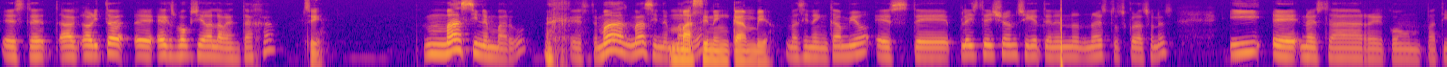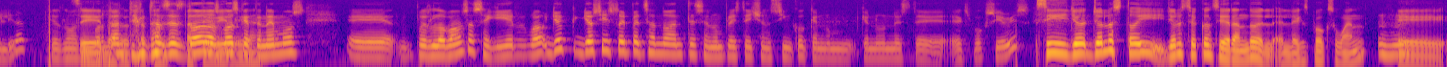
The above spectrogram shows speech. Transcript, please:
Este, a- ahorita eh, Xbox lleva la ventaja. Sí. Más sin embargo, este, más, más sin embargo. Más sin en cambio. Más sin en cambio, este PlayStation sigue teniendo nuestros corazones y eh, nuestra recompatibilidad, que es lo más Sí, importante. Entonces, todos los juegos que tenemos, eh, pues lo vamos a seguir. Yo, yo sí estoy pensando antes en un PlayStation 5 que en un, que en un este, Xbox Series. Sí, yo, yo lo estoy, yo lo estoy considerando el, el Xbox One, eh,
